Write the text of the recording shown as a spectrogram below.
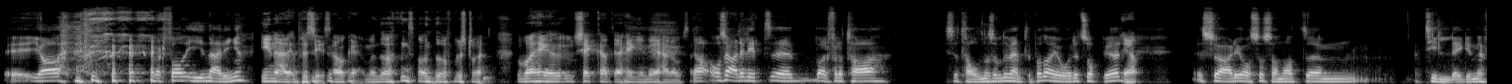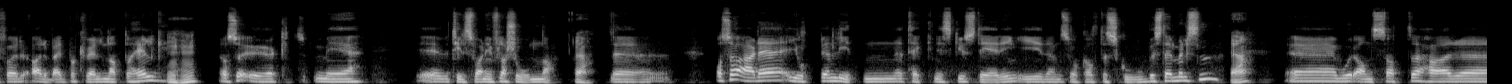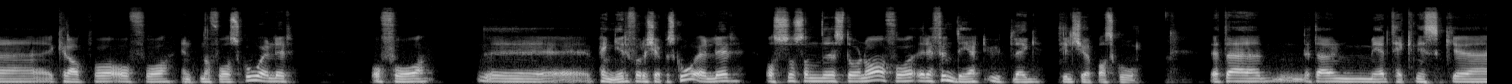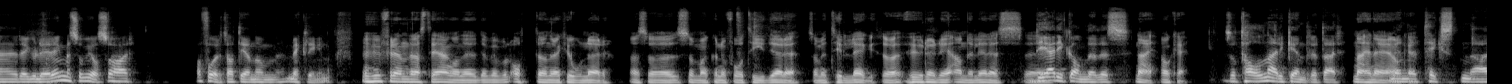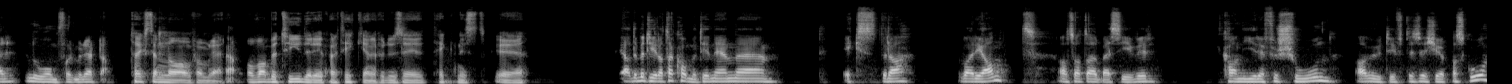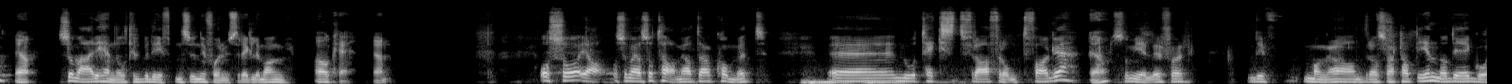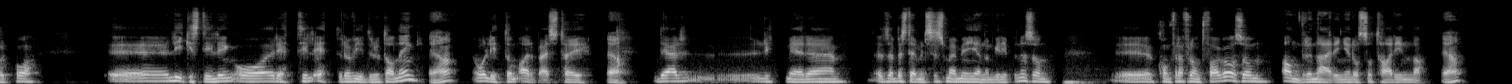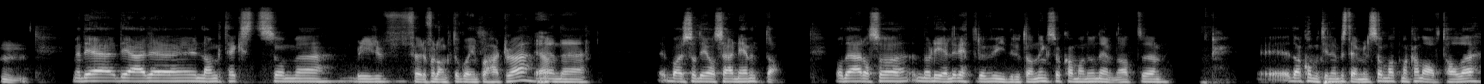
Eh, Ja, i hvert fall i næringen. I næringen, precis. Ok, men da, da, da forstår jeg. Bare sjekk at jeg henger med her også. Ja, og så er det litt, eh, bare for å ta disse tallene som du venter på da, i årets oppgjør, Ja. så er det jo også sånn at um, tilleggene for arbeid på kveld, natt og helg Mhm. er også økt med eh, tilsvarende inflasjonen. Da. Ja. Eh, og så er det gjort en liten teknisk justering i den såkalte skobestemmelsen, Ja. Eh, hvor ansatte har eh, krav på å få enten å få sko eller å få eh, penger for å kjøpe sko, eller også, som det står nå, få refundert utlegg til kjøp av sko. Dette er, dette er en mer teknisk regulering, men som vi også har, har foretatt gjennom meklingen. Men Hvordan forandres det angående, det var vel 800 kroner altså, som man kunne få tidligere som et tillegg? Så hur er det annerledes? Det er ikke annerledes. Nei, okej. Så tallene er ikke endret der. Nei, nei, okay. Men teksten er noe omformulert, da. Teksten er noe omformulert. Ja. Og hva betyr det i praktikken? For du sier teknisk Eh, Ja, Det betyr at det har kommet inn en eh, ekstra variant, altså at arbeidsgiver kan gi refusjon av utgifter til kjøp av sko, Ja. som er i henhold til bedriftens uniformsreglement. Ok, ja. Og så, ja, så må jeg også ta med at det har kommet eh, noe tekst fra frontfaget Ja. som gjelder for de mange andre også har tatt inn, og det går på eh, likestilling og rett til etter- og videreutdanning, Ja, og litt om arbeidstøy. ja. Det er eh, litt mer eh, altså bestemmelser som er mer gjennomgripende, som eh, kom fra frontfaget, og som andre næringer også tar inn. da. Ja, Mm. Men det, det er eh, lang tekst som eh, blir fører for langt å gå inn på her, tror jeg. Men eh, bare så det også er nevnt, da. Og det er også, Når det gjelder etter- og videreutdanning, så kan man jo nevne at eh, det har kommet til en bestemmelse om at man kan avtale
